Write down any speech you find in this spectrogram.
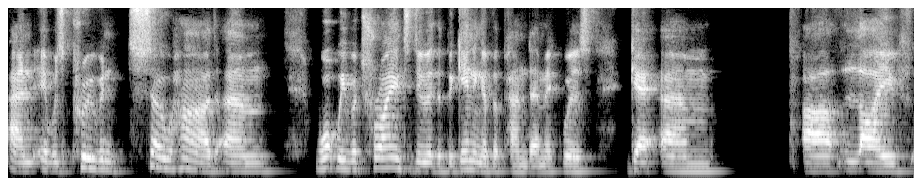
and it was proven so hard. Um, what we were trying to do at the beginning of the pandemic was get um, our live,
